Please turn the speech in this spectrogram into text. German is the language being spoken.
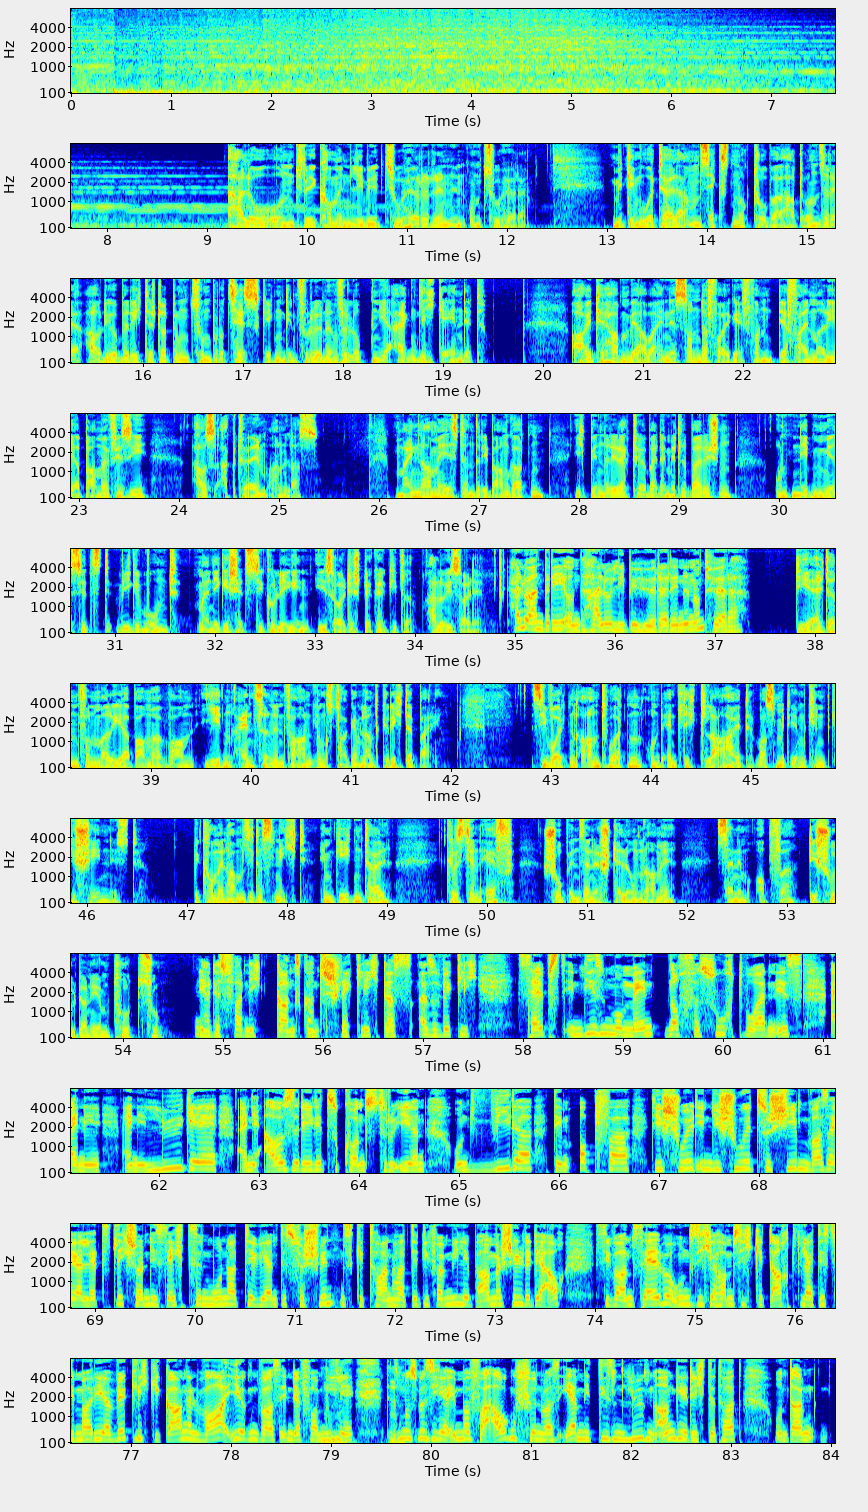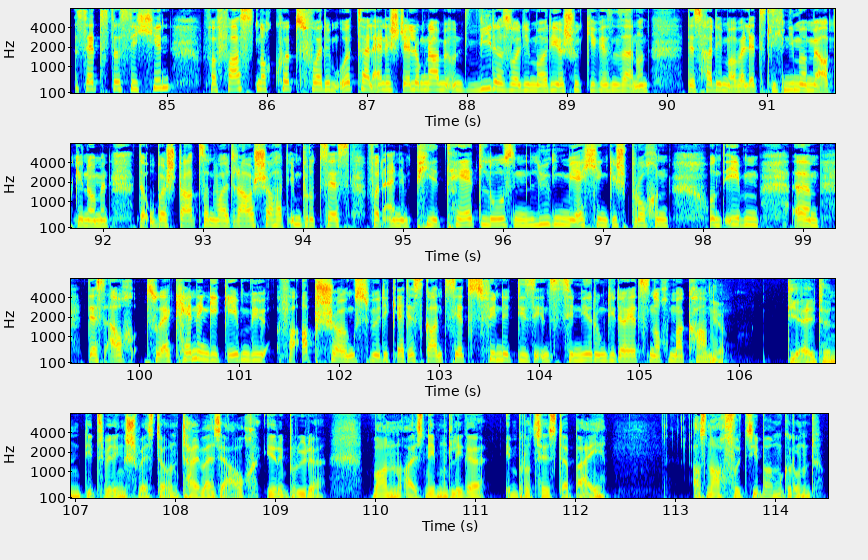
Hallo und willkommen, liebe Zuhörerinnen und Zuhörer. Mit dem Urteil am 6. Oktober hat unsere Audioberichterstattung zum Prozess gegen den früheren Verlobten ja eigentlich geendet. Heute haben wir aber eine Sonderfolge von Der Fall Maria Baumer für Sie aus aktuellem Anlass. Mein Name ist André Baumgarten, ich bin Redakteur bei der Mittelbayerischen und neben mir sitzt wie gewohnt meine geschätzte Kollegin Isolde Stöcker-Gittel. Hallo Isolde. Hallo André und hallo liebe Hörerinnen und Hörer. Die Eltern von Maria Baumer waren jeden einzelnen Verhandlungstag im Landgericht dabei. Sie wollten Antworten und endlich Klarheit, was mit ihrem Kind geschehen ist. Bekommen haben sie das nicht. Im Gegenteil, Christian F. schob in seiner Stellungnahme seinem Opfer die Schuld an ihrem Tod zu. Ja, das fand ich ganz, ganz schrecklich, dass also wirklich selbst in diesem Moment noch versucht worden ist, eine, eine Lüge, eine Ausrede zu konstruieren und wieder dem Opfer die Schuld in die Schuhe zu schieben, was er ja letztlich schon die 16 Monate während des Verschwindens getan hatte. Die Familie Baumer schildert ja auch, sie waren selber unsicher, haben sich gedacht, vielleicht ist die Maria wirklich gegangen, war irgendwas in der Familie. Mhm. Das mhm. muss man sich ja immer vor Augen führen, was er mit diesen Lügen angerichtet hat. Und dann setzt er sich hin, verfasst noch kurz vor dem Urteil eine Stellungnahme und wieder soll die Maria schuld gewesen sein. Und das hat ihm aber letztlich niemand mehr abgenommen. Der Oberstaatsanwalt Rauscher hat im Prozess von einem pietätlosen Lügenmärchen gesprochen und eben ähm, das auch zu erkennen gegeben, wie verabscheuungswürdig er das Ganze jetzt findet, diese Inszenierung, die da jetzt nochmal kam. Ja. Die Eltern, die Zwillingsschwester und teilweise auch ihre Brüder waren als Nebenkläger im Prozess dabei aus nachvollziehbarem Grund.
